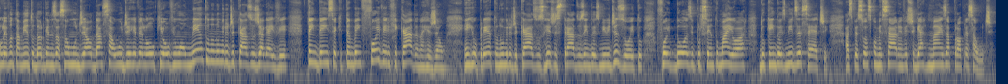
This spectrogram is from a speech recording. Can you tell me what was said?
Um levantamento da Organização Mundial da Saúde revelou que houve um aumento no número de casos de HIV, tendência que também foi verificada na região. Em Rio Preto, o número de casos registrados em 2018 foi 12% maior do que em 2017. As pessoas começaram a investigar mais a própria saúde.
